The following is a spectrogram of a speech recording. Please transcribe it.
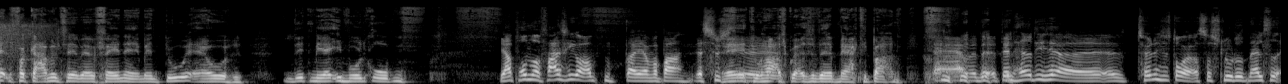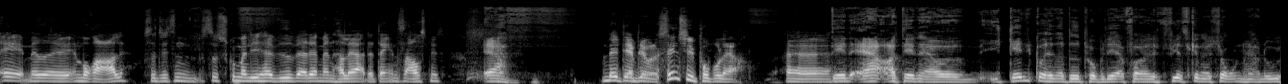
alt for gammel til at være fan af, men du er jo lidt mere i målgruppen. Jeg brød mig faktisk ikke om den, da jeg var barn. Jeg synes, Ja, du øh, har sgu altid været et mærkeligt barn. Ja, men den- den havde de her øh, tynde historier, og så sluttede den altid af med øh, en morale. Så, det sådan, så skulle man lige have at vide, hvad det er, man har lært af dagens afsnit. Ja, Men det blev jo sindssygt populær. Øh, den er, og den er jo igen gået hen og blevet populær for 80-generationen her nu,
